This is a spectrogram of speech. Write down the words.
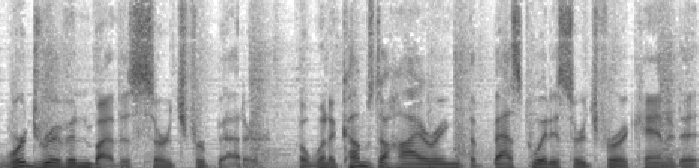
We're driven by the search for better, but when it comes to hiring, the best way to search for a candidate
